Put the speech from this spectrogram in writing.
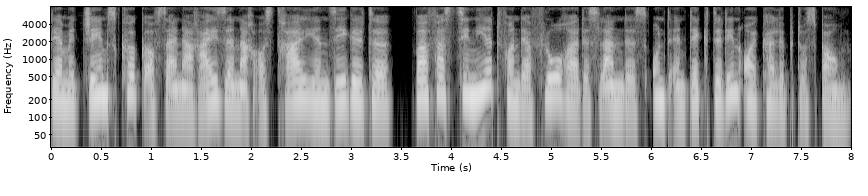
der mit James Cook auf seiner Reise nach Australien segelte, war fasziniert von der Flora des Landes und entdeckte den Eukalyptusbaum.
